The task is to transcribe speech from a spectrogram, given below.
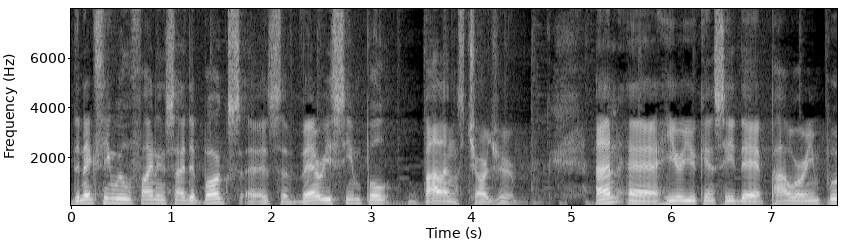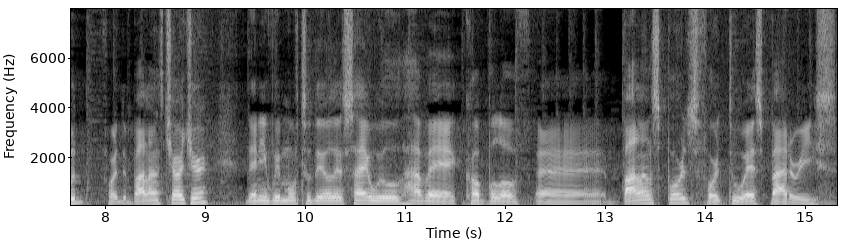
The next thing we'll find inside the box is a very simple balance charger. And uh, here you can see the power input for the balance charger. Then if we move to the other side we'll have a couple of uh, balance ports for 2S batteries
